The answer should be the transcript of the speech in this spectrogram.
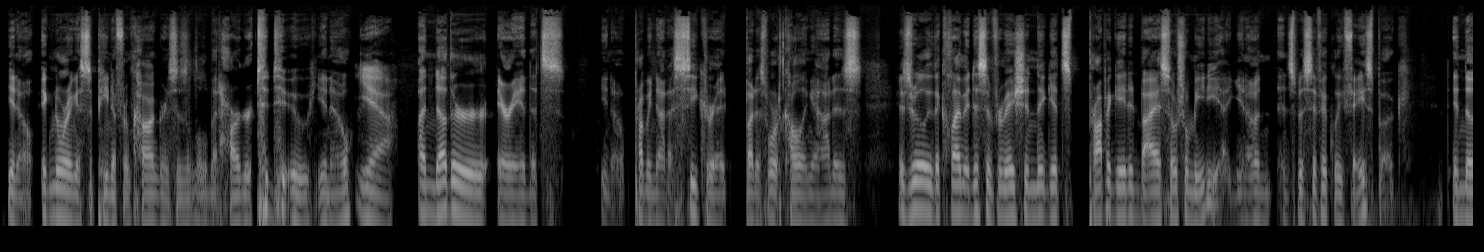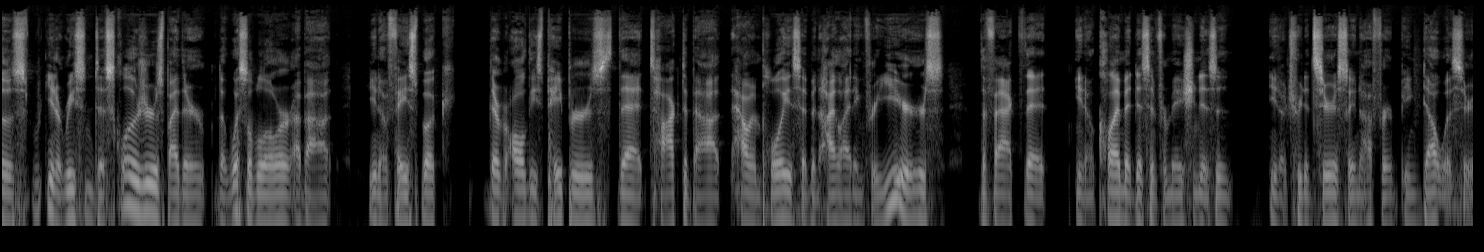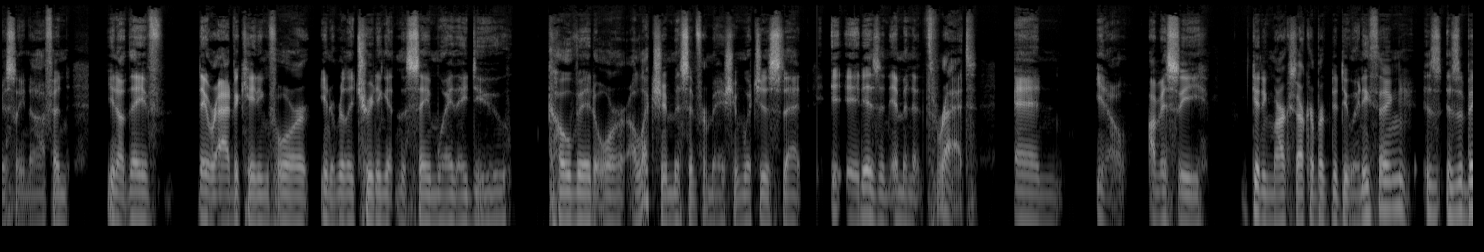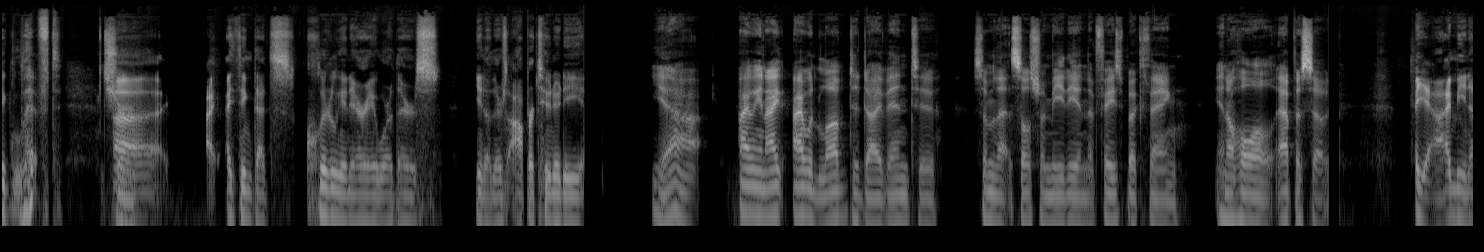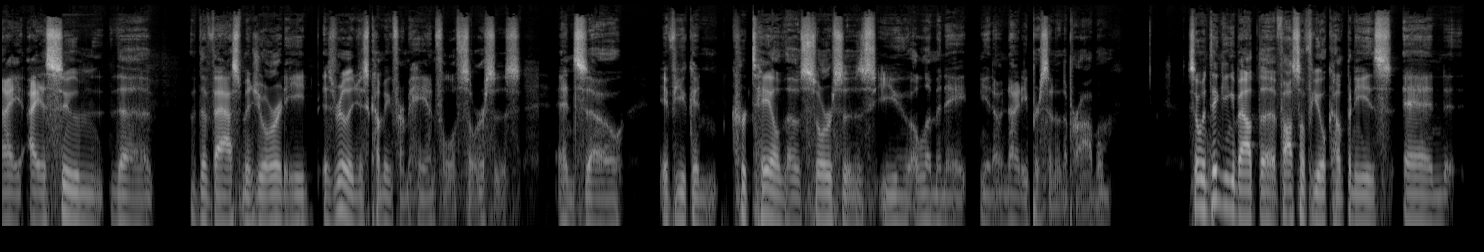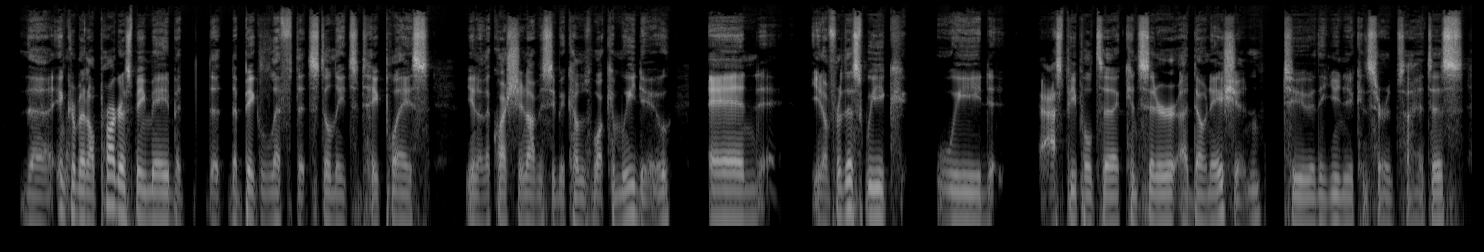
you know, ignoring a subpoena from Congress is a little bit harder to do, you know? Yeah. Another area that's, you know, probably not a secret, but is worth calling out is is really the climate disinformation that gets propagated by social media, you know, and, and specifically Facebook. In those, you know, recent disclosures by their the whistleblower about, you know, Facebook, there were all these papers that talked about how employees have been highlighting for years the fact that, you know, climate disinformation isn't you know treated seriously enough or being dealt with seriously enough and you know they've they were advocating for you know really treating it in the same way they do covid or election misinformation which is that it, it is an imminent threat. And you know obviously getting mark zuckerberg to do anything is is a big lift. Sure. Uh, I, I think that's clearly an area where there's you know there's opportunity. Yeah. I mean i i would love to dive into some of that social media and the facebook thing in a whole episode. Yeah, I mean, I I assume the the vast majority is really just coming from a handful of sources, and so if you can curtail those sources, you eliminate you know ninety percent of the problem. So when thinking about the fossil fuel companies and the incremental progress being made, but the the big lift that still needs to take place, you know, the question obviously becomes what can we do? And you know, for this week, we'd ask people to consider a donation to the Union of Concerned Scientists.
